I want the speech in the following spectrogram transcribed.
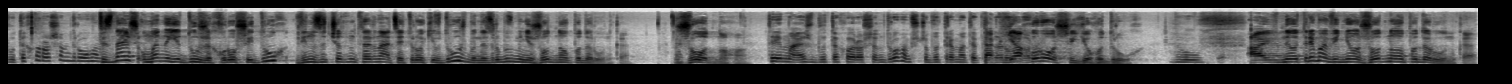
Бути хорошим другом. Ти знаєш, у мене є дуже хороший друг. Він за 14 років дружби не зробив мені жодного подарунка. Жодного. Ти маєш бути хорошим другом, щоб отримати Так, подарунок. я хороший його друг, Уф. а не отримав від нього жодного подарунка.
